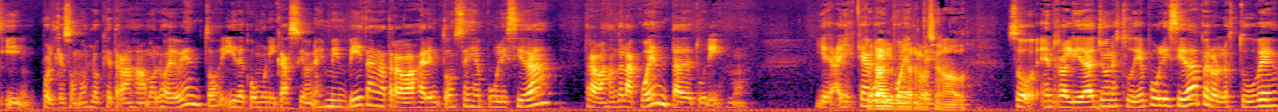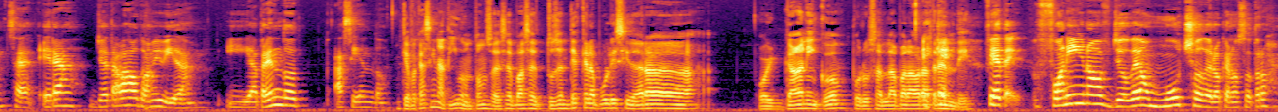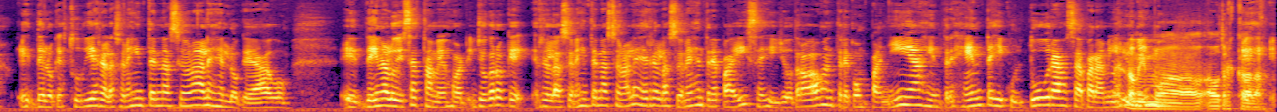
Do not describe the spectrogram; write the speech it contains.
y porque somos los que trabajamos los eventos. Y de comunicaciones me invitan a trabajar entonces en publicidad, trabajando la cuenta de turismo. Y ahí es que hago el puente. relacionado. So, en realidad yo no estudié publicidad, pero lo estuve, o sea, era, yo he trabajado toda mi vida y aprendo haciendo. Que fue casi nativo entonces, ese pase, ¿tú sentías que la publicidad era orgánico, por usar la palabra trendy? fíjate, funny enough, yo veo mucho de lo que nosotros, eh, de lo que estudié, relaciones internacionales en lo que hago eh, Dana lo dice hasta mejor. Yo creo que relaciones internacionales es relaciones entre países y yo trabajo entre compañías y entre gentes y culturas. O sea, para mí es, lo mismo, a, otra escala.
